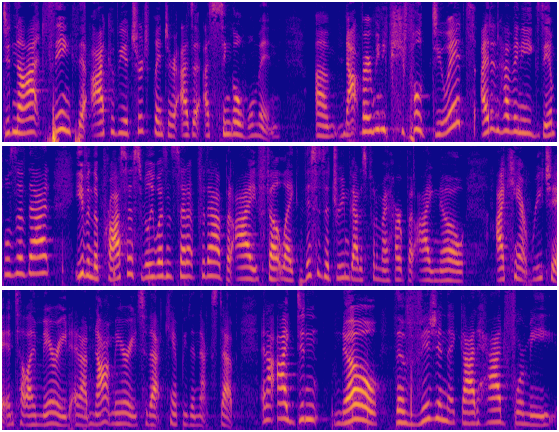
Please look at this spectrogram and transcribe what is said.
did not think that I could be a church planter as a, a single woman. Um, not very many people do it. I didn't have any examples of that. Even the process really wasn't set up for that, but I felt like this is a dream God has put in my heart, but I know I can't reach it until I'm married, and I'm not married, so that can't be the next step. And I, I didn't know the vision that God had for me,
